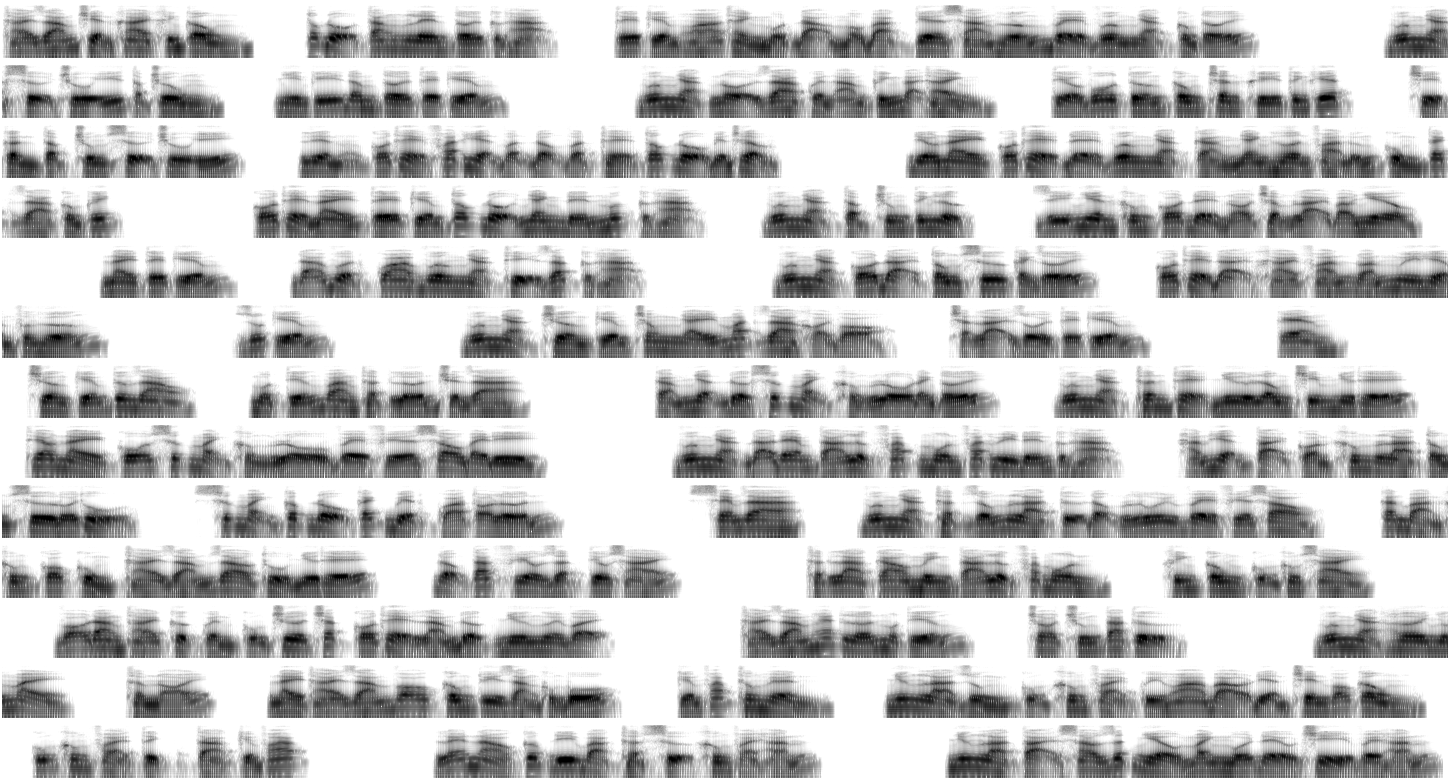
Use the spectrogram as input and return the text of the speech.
Thái giám triển khai khinh công, tốc độ tăng lên tới cực hạn, tế kiếm hóa thành một đạo màu bạc tia sáng hướng về Vương Nhạc công tới. Vương Nhạc sự chú ý tập trung, nhìn kỹ đâm tới tế kiếm. Vương Nhạc nội ra quyền ám kính đại thành, tiểu vô tướng công chân khí tinh khiết, chỉ cần tập trung sự chú ý, liền có thể phát hiện vận động vật thể tốc độ biến chậm. Điều này có thể để Vương Nhạc càng nhanh hơn phản ứng cùng tách ra công kích. Có thể này tế kiếm tốc độ nhanh đến mức cực hạn, Vương Nhạc tập trung tinh lực, dĩ nhiên không có để nó chậm lại bao nhiêu. Nay tế kiếm đã vượt qua Vương Nhạc thị giác cực hạn. Vương Nhạc có đại tông sư cảnh giới, có thể đại khái phán đoán nguy hiểm phương hướng. Rút kiếm. Vương Nhạc trường kiếm trong nháy mắt ra khỏi vỏ, chặn lại rồi tế kiếm. Keng. Trường kiếm tương giao, một tiếng vang thật lớn truyền ra. Cảm nhận được sức mạnh khổng lồ đánh tới, Vương Nhạc thân thể như lông chim như thế, theo này cỗ sức mạnh khổng lồ về phía sau bay đi. Vương Nhạc đã đem tá lực pháp môn phát huy đến cực hạn, hắn hiện tại còn không là tông sư đối thủ, sức mạnh cấp độ cách biệt quá to lớn. Xem ra, Vương Nhạc thật giống là tự động lui về phía sau, căn bản không có cùng thái giám giao thủ như thế, động tác phiêu giật tiêu sái. Thật là cao minh tá lực pháp môn, khinh công cũng không sai. Võ đang thái cực quyền cũng chưa chắc có thể làm được như ngươi vậy. Thái giám hét lớn một tiếng, cho chúng ta tử. Vương Nhạc hơi nhướng mày, thầm nói, này thái giám võ công tuy rằng khủng bố, kiếm pháp thông huyền, nhưng là dùng cũng không phải quý hoa bảo điện trên võ công, cũng không phải tịch tà kiếm pháp. Lẽ nào cướp đi bạc thật sự không phải hắn? Nhưng là tại sao rất nhiều manh mối đều chỉ về hắn?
